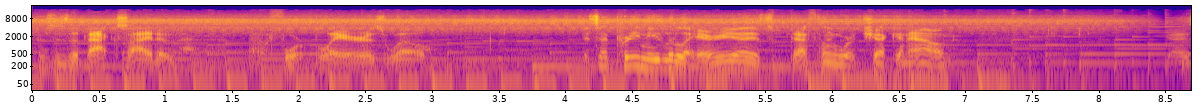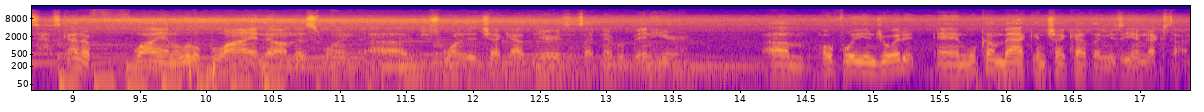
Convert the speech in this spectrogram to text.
This is the backside of uh, Fort Blair as well. It's a pretty neat little area. It's definitely worth checking out. Guys, I was kind of flying a little blind on this one. Uh, just wanted to check out the area since I'd never been here. Um, hopefully you enjoyed it, and we'll come back and check out the museum next time.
